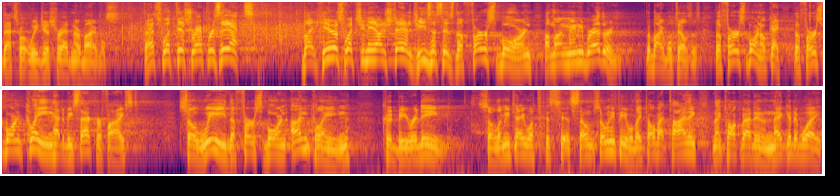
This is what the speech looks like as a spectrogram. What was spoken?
That's what we just read in our Bibles. That's what this represents. But here's what you need to understand Jesus is the firstborn among many brethren, the Bible tells us. The firstborn, okay, the firstborn clean had to be sacrificed so we, the firstborn unclean, could be redeemed. So let me tell you what this is. So, so many people, they talk about tithing and they talk about it in a negative way.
